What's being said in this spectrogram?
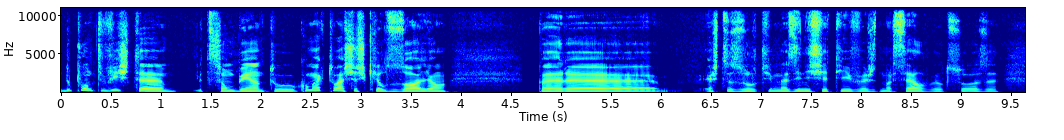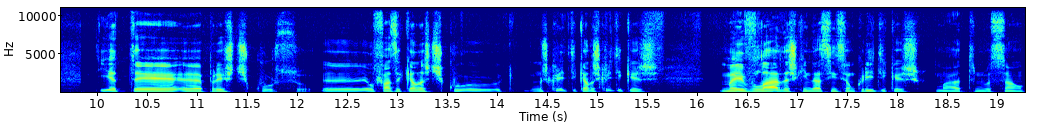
Do ponto de vista de São Bento, como é que tu achas que eles olham para estas últimas iniciativas de Marcelo Rebelo de Sousa e até uh, para este discurso? Uh, ele faz aquelas, aquelas críticas meio veladas, que ainda assim são críticas, como a atenuação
